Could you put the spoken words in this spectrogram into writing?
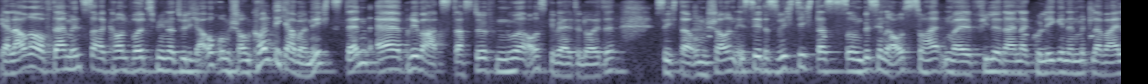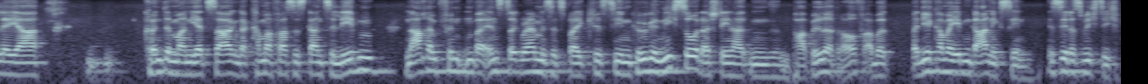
Ja, Laura, auf deinem Insta-Account wollte ich mich natürlich auch umschauen, konnte ich aber nicht, denn äh, privat, das dürfen nur ausgewählte Leute sich da umschauen. Ist dir das wichtig, das so ein bisschen rauszuhalten, weil viele deiner Kolleginnen mittlerweile ja könnte man jetzt sagen, da kann man fast das ganze Leben nachempfinden bei Instagram. Ist jetzt bei Christine Kögel nicht so, da stehen halt ein, paar Bilder drauf, aber bei dir kann man eben gar nichts sehen. Ist dir das wichtig?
